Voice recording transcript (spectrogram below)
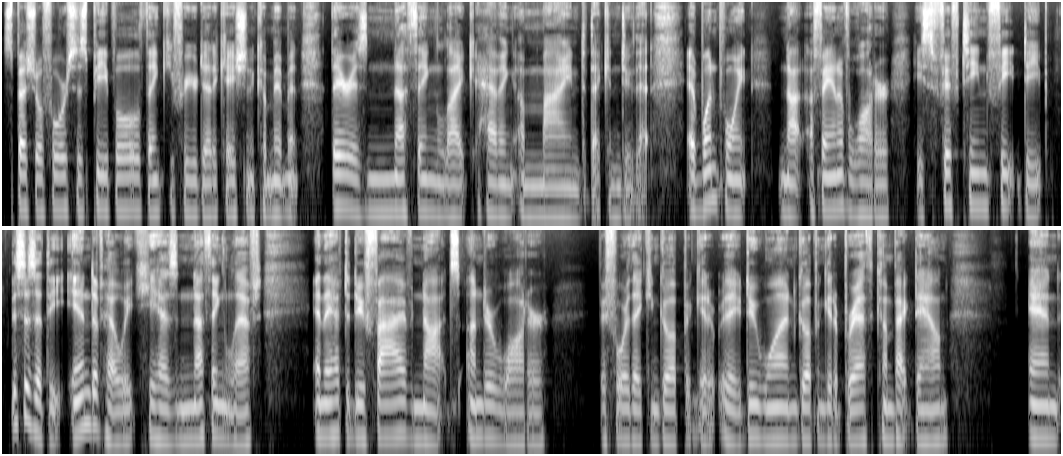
Special forces people, thank you for your dedication and commitment. There is nothing like having a mind that can do that. At one point, not a fan of water, he's 15 feet deep. This is at the end of Hell Week. He has nothing left, and they have to do five knots underwater before they can go up and get it. They do one, go up and get a breath, come back down. And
